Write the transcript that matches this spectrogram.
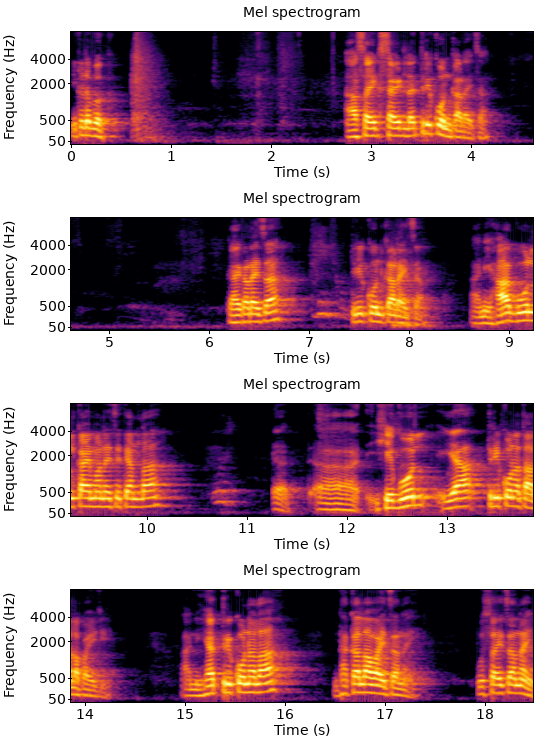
इकडं बघ. असा एक साईडला त्रिकोण काढायचा. काय काढायचा? त्रिकोण काढायचा. आणि हा गोल काय म्हणायचं त्यांना? हे गोल या त्रिकोणात आला पाहिजे. आणि ह्या त्रिकोणाला धक्का लावायचा नाही. पुसायचा नाही.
